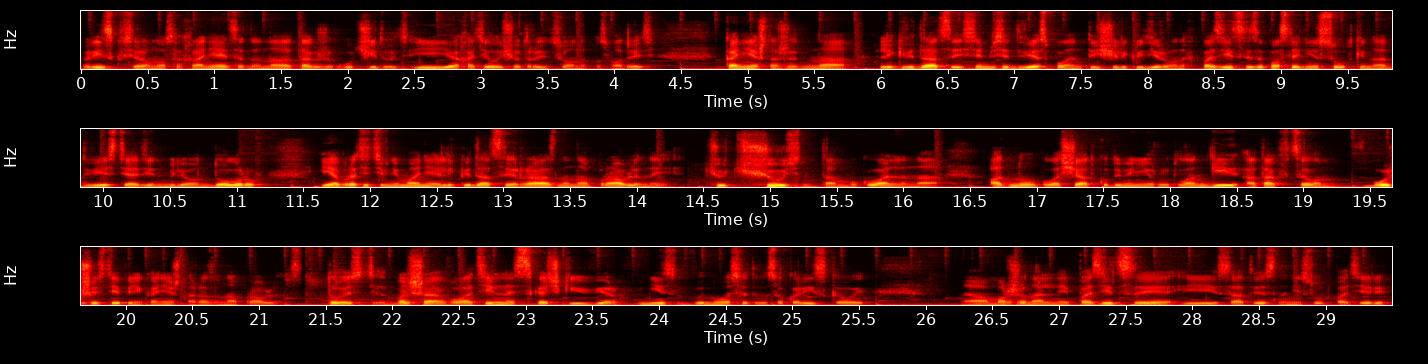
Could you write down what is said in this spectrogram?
риск все равно сохраняется, это надо также учитывать. И я хотел еще традиционно посмотреть, конечно же, на ликвидации. 72,5 тысячи ликвидированных позиций за последние сутки на 201 миллион долларов. И обратите внимание, ликвидации разнонаправленные. Чуть-чуть, там буквально на одну площадку доминируют лонги, а так в целом в большей степени, конечно, разнонаправленность. То есть большая волатильность, скачки вверх-вниз выносят высокорисковый маржинальные позиции и, соответственно, несут потери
